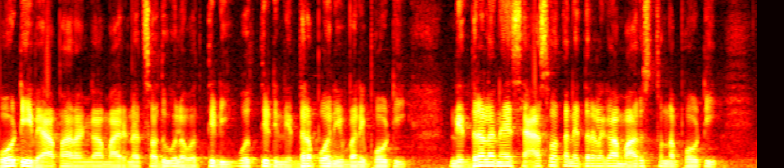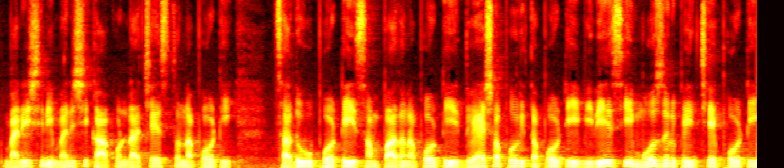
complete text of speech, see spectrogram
పోటీ వ్యాపారంగా మారిన చదువుల ఒత్తిడి ఒత్తిడి నిద్రపోనివ్వని పోటీ నిద్రలనే శాశ్వత నిద్రలుగా మారుస్తున్న పోటీ మనిషిని మనిషి కాకుండా చేస్తున్న పోటీ చదువు పోటీ సంపాదన పోటీ ద్వేషపూరిత పోటీ విదేశీ మోజును పెంచే పోటీ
